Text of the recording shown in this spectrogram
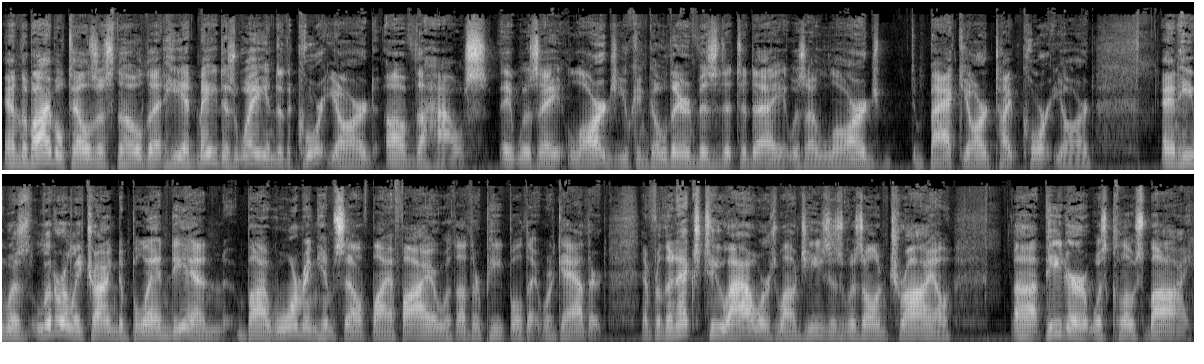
And the Bible tells us, though, that he had made his way into the courtyard of the house. It was a large, you can go there and visit it today. It was a large backyard type courtyard and he was literally trying to blend in by warming himself by a fire with other people that were gathered. And for the next two hours while Jesus was on trial, uh, Peter was close by.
